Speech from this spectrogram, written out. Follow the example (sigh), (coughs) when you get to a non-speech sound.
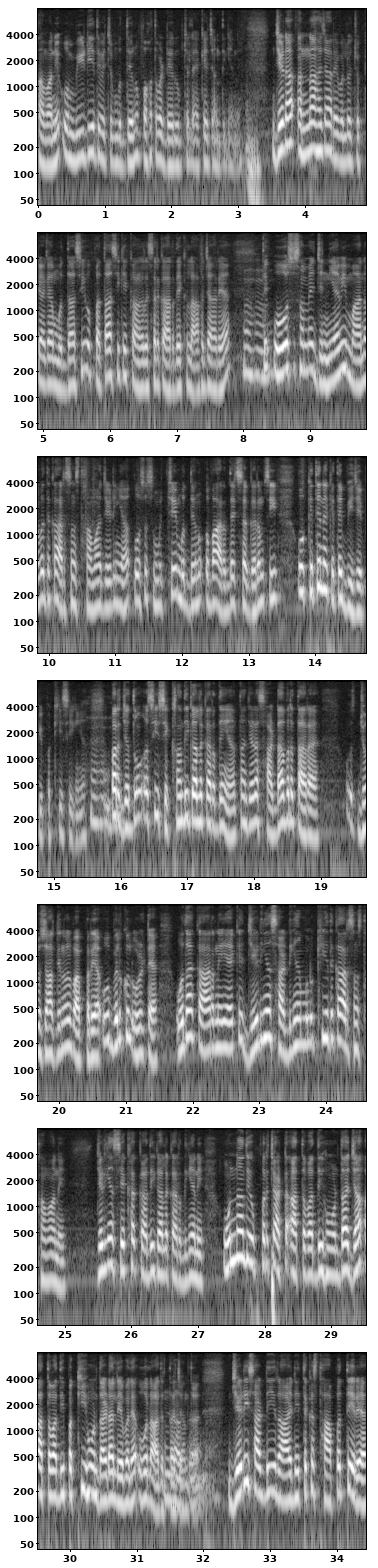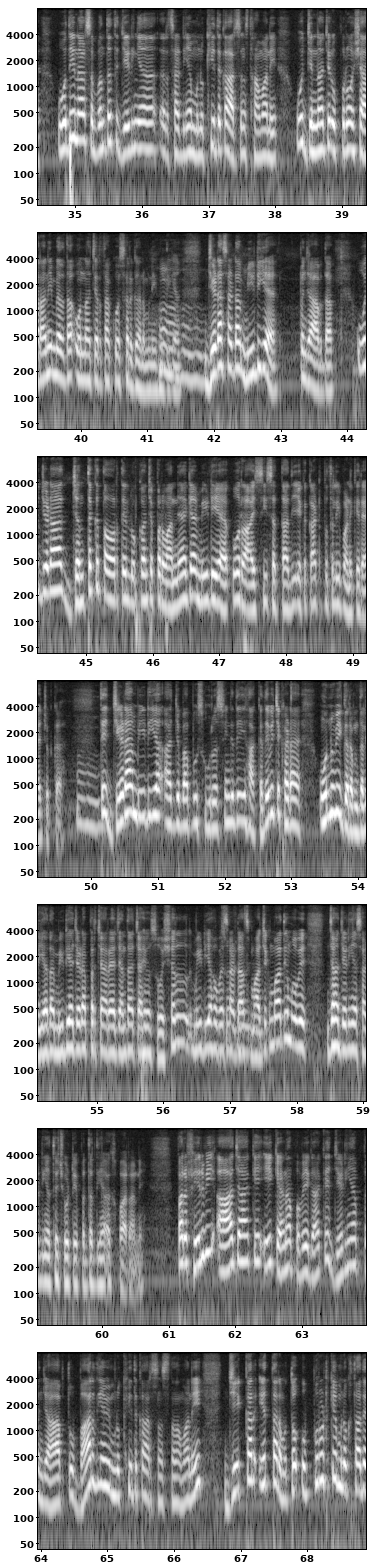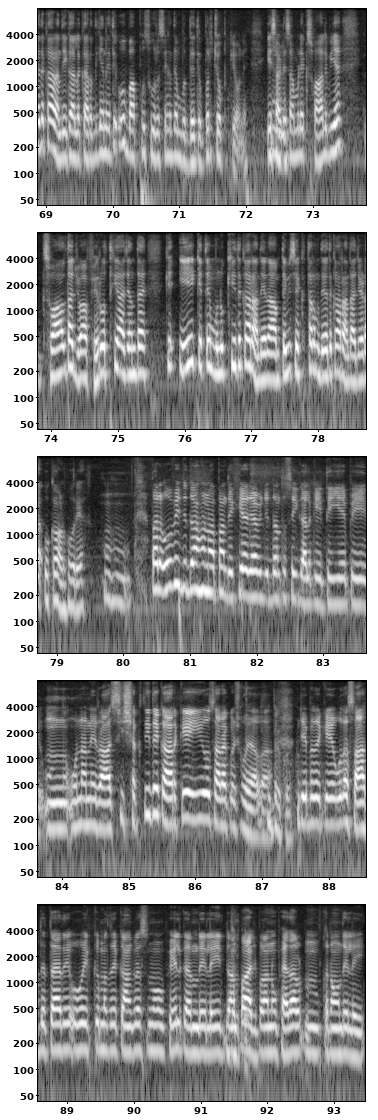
ਥਾਵਾਂ ਨੇ ਉਹ ਮੀਡੀਆ ਦੇ ਵਿੱਚ ਮੁੱਦੇ ਨੂੰ ਬਹੁਤ ਵੱਡੇ ਰੂਪ 'ਚ ਲੈ ਕੇ ਜਾਂਦੀਆਂ ਨੇ। ਜਿਹੜਾ ਅੰਨਾ ਹਜ਼ਾਰੇ ਵੱਲੋਂ ਚੁੱਕਿਆ ਗਿਆ ਮੁੱਦਾ ਸੀ ਉਹ ਪਤਾ ਸੀ ਕਿ ਕਾਂਗਰਸ ਸਰਕਾਰ ਦੇ ਖਿਲਾਫ ਜਾ ਰਿਹਾ। ਤੇ ਉਸ ਸਮੇਂ ਜਿੰਨੀਆਂ ਵੀ ਮਾਨਵ ਅਧਿਕਾਰ ਸੰਸਥਾਵਾਂ ਜਿਹੜੀਆਂ ਉਸ ਸਮੁੱਚੇ ਮੁੱਦੇ ਨੂੰ ਉਭਾਰਨ ਦੇ ਸਰਗਰਮ ਸੀ ਉਹ ਕਿਤੇ ਨਾ ਕਿਤੇ ਬੀਜੇਪੀ ਪੱਖੀ ਸੀਗੀਆਂ। ਪਰ ਜਦੋਂ ਅਸੀਂ ਸਿੱਖਾਂ ਦੀ ਗੱਲ ਕਰਦੇ ਹਾਂ ਤਾਂ ਜਿਹੜਾ ਸਾਡਾ ਵਰਤਾਰਾ ਹੈ ਜੋ ਸਾਡੇ ਨਾਲ ਵਾਪਰਿਆ ਉਹ ਬਿਲਕੁਲ ਉਲਟ ਹੈ। ਉਹਦਾ ਕਾਰਨ ਇਹ ਹੈ ਕਿ ਜਿਹੜੀਆਂ ਸਾਡੀਆਂ ਮਨੁੱਖੀ ਅਧਿਕਾਰ ਸੰਸਥਾਵਾਂ ਨੇ ਜਿਹੜੀਆਂ ਸਿੱਖ ਹੱਕਾਂ ਦੀ ਗੱਲ ਕਰਦੀਆਂ ਨੇ ਉਹਨਾਂ ਦੇ ਉੱਪਰ ਝੱਟ ਅੱਤਵਾਦੀ ਹੋਣ ਦਾ ਜਾਂ ਅੱਤਵਾਦੀ ਪੱਖੀ ਹੋਣ ਦਾ ਜਿਹੜਾ ਲੇਬਲ ਹੈ ਉਹ ਲਾ ਦਿੱਤਾ ਜਾਂਦਾ। ਜਿਹੜੀ ਸਾਡੀ ਰਾਜਨੀਤਿਕ ਸਥਾਪਿਤ ਧਿਰ ਹੈ ਉਹਦੇ ਨਾਲ ਸੰਬੰਧਿਤ ਜਿਹੜੀਆਂ ਸਾਡੀਆਂ ਮਨੁੱਖੀ ਅਧਿਕਾਰ ਸੰਸਥਾਵਾਂ ਨੇ ਉਹ ਜਿੰਨਾ ਚਿਰ ਉੱਪਰੋਂ ਇਸ਼ਾਰਾ ਨਹੀਂ ਮਿਲਦਾ ਉਹਨਾਂ ਚਿਰ ਤੱਕ ਉਹ ਸਰਗਰਮ ਨਹੀਂ ਹੁੰਦੀਆਂ। ਜਿਹੜਾ ਸਾਡਾ ਮੀਡੀਆ ਪੰਜਾਬ ਦਾ ਉਹ ਜਿਹੜਾ ਜਨਤਕ ਤੌਰ ਤੇ ਲੋਕਾਂ 'ਚ ਪਰਵਾਨਿਆ ਗਿਆ ਮੀਡੀਆ ਉਹ ਰਾਜਸੀ ਸੱਤਾ ਦੀ ਇੱਕ ਕਠਪੁਤਲੀ ਬਣ ਕੇ ਰਹਿ ਚੁੱਕਾ ਤੇ ਜਿਹੜਾ ਮੀਡੀਆ ਅੱਜ ਬਾਬੂ ਸੂਰਜ ਸਿੰਘ ਦੇ ਹੱਕ ਦੇ ਵਿੱਚ ਖੜਾ ਹੈ ਉਹਨੂੰ ਵੀ ਗਰਮਦਲੀਆ ਦਾ ਮੀਡੀਆ ਜਿਹੜਾ ਪ੍ਰਚਾਰਿਆ ਜਾਂਦਾ ਚਾਹੇ ਉਹ ਸੋਸ਼ਲ ਮੀਡੀਆ ਹੋਵੇ ਸਾਡਾ ਸਮਾਜਿਕ ਮਾਧਿਅਮ ਹੋਵੇ ਜਾਂ ਜਿਹੜੀਆਂ ਸਾਡੀਆਂ ਇੱਥੇ ਛੋਟੇ ਪੱਧਰ ਦੀਆਂ ਅਖਬਾਰਾਂ ਨੇ। ਪਰ ਫਿਰ ਵੀ ਆ ਜਾ ਕੇ ਇਹ ਕਹਿਣਾ ਪਵੇਗਾ ਕਿ ਜਿਹੜੀਆਂ ਪੰਜਾਬ ਤੋਂ ਬਾਹਰ ਦੀਆਂ ਵੀ ਮਨੁੱਖੀ ਅਧਿਕਾਰ ਸੰਸਥਾਵਾਂ ਨੇ ਜੇਕਰ ਇਹ ਧਰਮ ਤੋਂ ਉੱਪਰ ਉੱਠ ਕੇ ਮਨੁੱਖਤਾ ਦੇ ਅਧਿਕਾਰਾਂ ਦੀ ਗੱਲ ਕਰਦੀਆਂ ਨੇ ਤੇ ਉਹ ਬਾਪੂ ਸੂਰਜ ਸਿੰਘ ਦੇ ਮੁੱਦੇ ਦੇ ਉੱਪਰ ਚੁੱਪ ਕਿਉਂ ਨੇ? ਇਹ ਸਾਡੇ ਸਾਹਮਣੇ ਇੱਕ ਸਵਾਲ ਵੀ ਹੈ। ਸਵਾਲ ਦਾ ਜਵਾਬ ਫਿਰ ਉੱਥੇ ਆ ਜਾਂਦਾ ਹੈ ਕਿ ਇਹ ਕਿਤੇ ਮਨੁੱਖੀ ਅਧਿਕਾਰਾਂ ਦੇ ਨਾਮ ਤੇ ਵੀ ਸਿੱਖ ਧਰਮ ਦੇ ਅਧਿਕਾਰਾਂ ਦਾ ਜਿਹੜਾ ਉਕਾਉਣ ਹੋ ਰਿਹਾ। ਹੂੰ ਹੂੰ। ਪਰ ਉਹ ਵੀ ਜਿੱਦਾਂ ਹੁਣ ਆਪਾਂ ਦੇਖਿਆ ਜਾਵੇ ਜਿੱਦਾਂ ਤੁਸੀਂ ਗੱਲ ਕੀਤੀ ਹੈ ਵੀ ਉਹਨਾਂ ਨੇ ਰਾਜਸੀ ਸ਼ਕਤੀ ਦੇ ਕਰਕੇ ਹੀ ਉਹ ਸਾਰਾ ਕੁਝ ਹੋਇਆ ਵਾ। ਜੇ ਮਤਲਬ ਕਿ ਉਹਦਾ ਸਾਥ ਦਿੱਤਾ ਹੈ ਤੇ ਉਹ ਇੱਕ ਮਤਲਬ ਕਾਂਗਰਸ ਨੂੰ ਫੇਲ ਕਰਨ ਦੇ ਲਈ ਜਾਂ ਭਾਜਪਾ ਨੂੰ ਫਾਇਦਾ ਕਰਾਉਣ ਦੇ ਲਈ।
